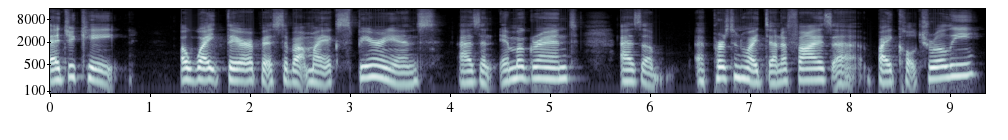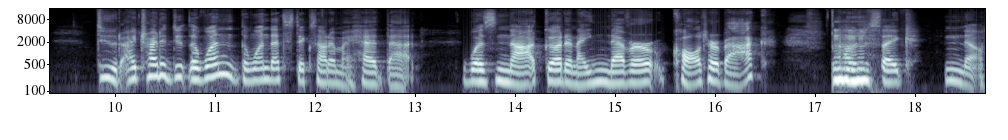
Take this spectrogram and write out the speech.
educate a white therapist about my experience as an immigrant, as a, a person who identifies uh, biculturally, dude, I try to do the one the one that sticks out in my head that was not good and I never called her back. I was Mhm. just like, no.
